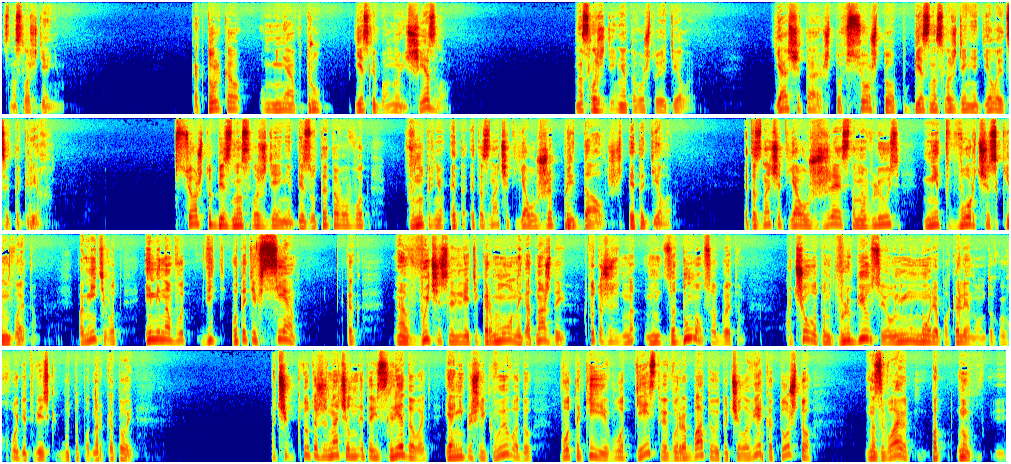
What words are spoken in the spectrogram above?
с наслаждением. Как только у меня вдруг, если бы оно исчезло, наслаждение того, что я делаю, я считаю, что все, что без наслаждения делается, это грех все, что без наслаждения, без вот этого вот внутреннего, это, это значит, я уже предал это дело. Это значит, я уже становлюсь не творческим в этом. Поймите, вот именно вот, ведь вот эти все, как э, вычислили эти гормоны, однажды кто-то же задумался об этом. А что вот он влюбился, и у него море по колено, он такой ходит весь как будто под наркотой – кто-то же начал это исследовать, и они пришли к выводу, вот такие вот действия вырабатывают у человека то, что называют, ну,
